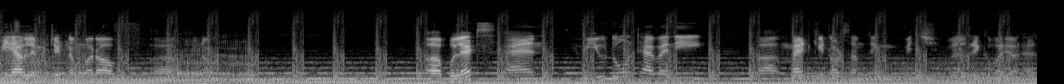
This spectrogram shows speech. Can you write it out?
We have limited number of uh, you know uh, bullets and you don't have any uh, med kit or something which will recover your health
